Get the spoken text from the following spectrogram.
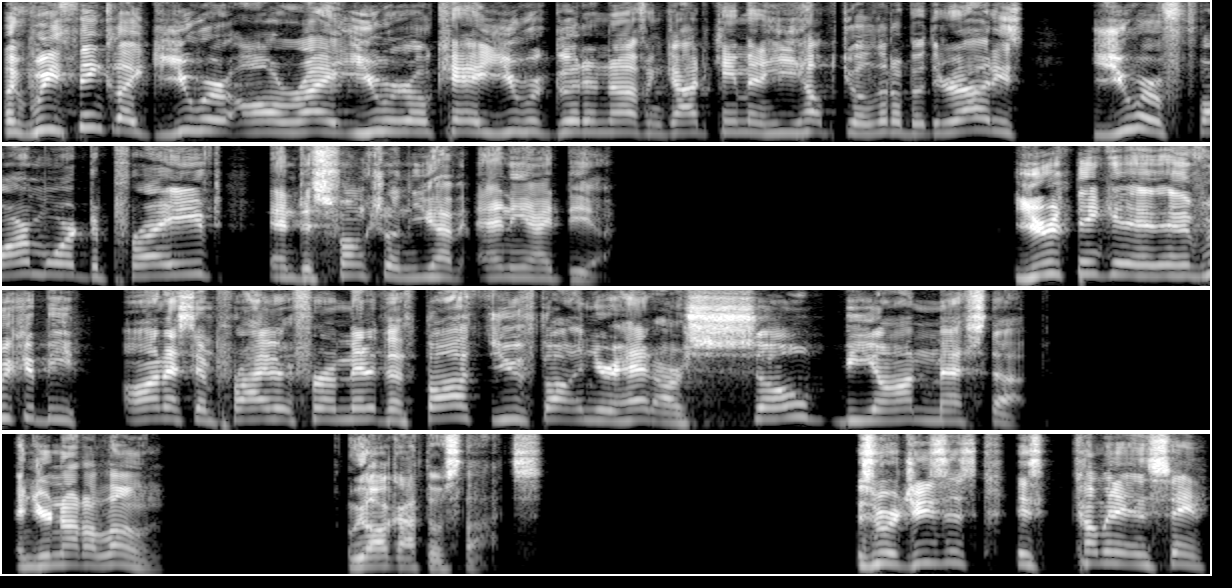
Like we think like you were all right, you were okay, you were good enough, and God came in and He helped you a little bit. The reality is you were far more depraved and dysfunctional than you have any idea. You're thinking, and if we could be honest and private for a minute, the thoughts you thought in your head are so beyond messed up. And you're not alone. We all got those thoughts. This is where Jesus is coming in and saying,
